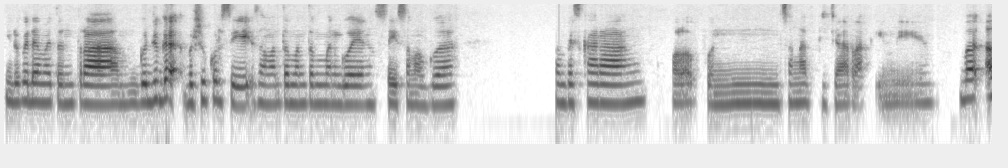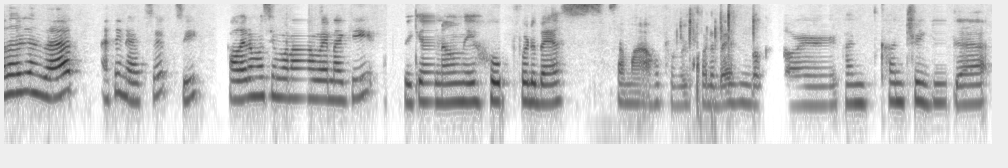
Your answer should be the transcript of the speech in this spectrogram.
hidupnya damai tentram. Gue juga bersyukur sih sama teman-teman gue yang stay sama gue sampai sekarang, walaupun sangat jarak ini. But other than that, I think that's it sih. Kalian masih mau nambahin lagi? We can only hope for the best. Sama hopefully for the best untuk our country juga.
